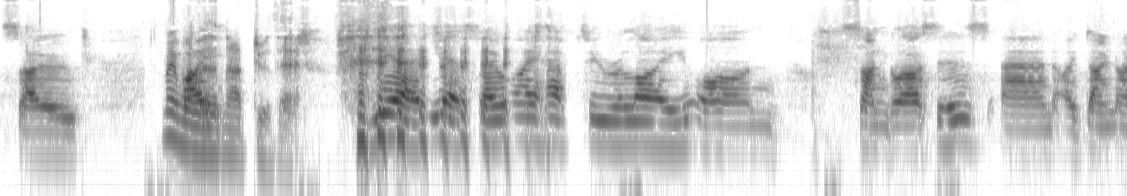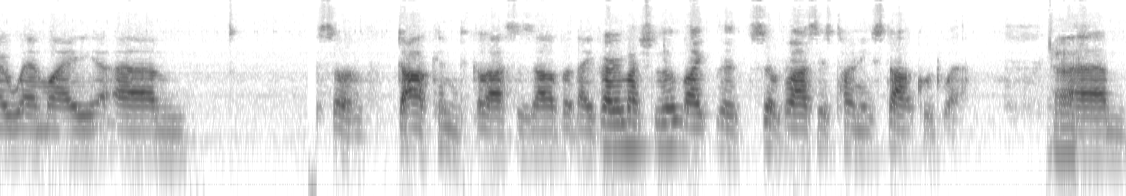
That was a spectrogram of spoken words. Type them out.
So Might want I- to not do that. yeah, yeah. So I have to rely on sunglasses, and I don't know where my um, sort of darkened glasses are, but they very much look like the sort of glasses Tony Stark would wear. Ah, Um,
